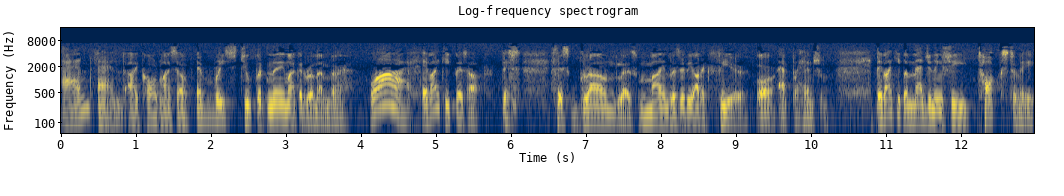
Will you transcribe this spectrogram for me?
And? And I called myself every stupid name I could remember. Why? If I keep this up, this this groundless, mindless, idiotic fear or apprehension, if I keep imagining she talks to me,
